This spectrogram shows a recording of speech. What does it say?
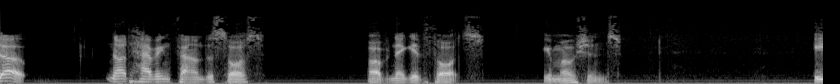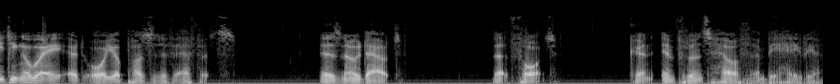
So, not having found the source of negative thoughts, emotions, eating away at all your positive efforts, there's no doubt that thought can influence health and behavior.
